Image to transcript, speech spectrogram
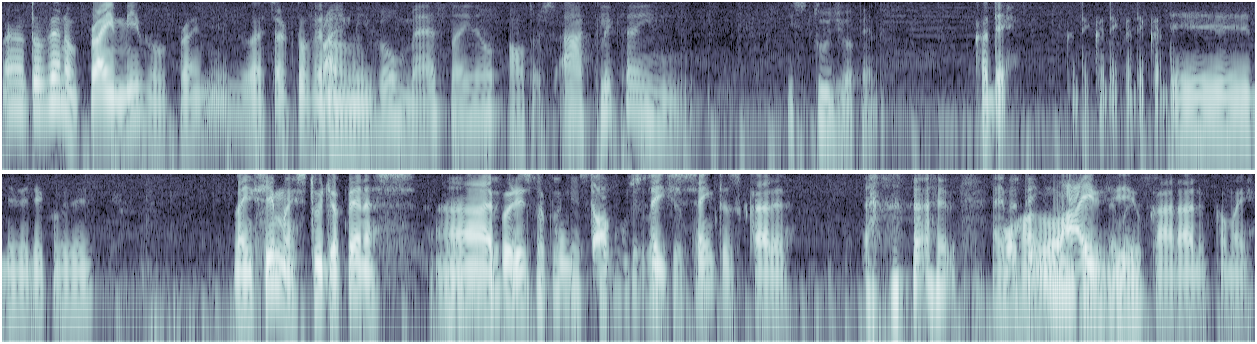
Mas não tô vendo. Primeval? Primeval. Será que tô vendo? Primeval Mass Nine Authors. Ah, clica em estúdio apenas. Cadê? Cadê, cadê, cadê, cadê? DVD, DVD. Lá em cima? Estúdio apenas? É, ah, é por isso. Tô com, tô com 600, cara. ainda Porra, tem live, ainda, mas... o caralho, calma aí.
